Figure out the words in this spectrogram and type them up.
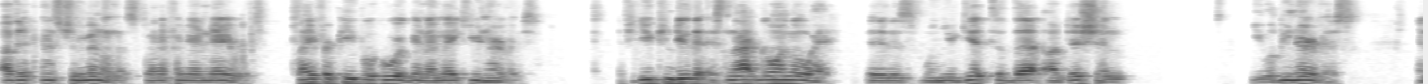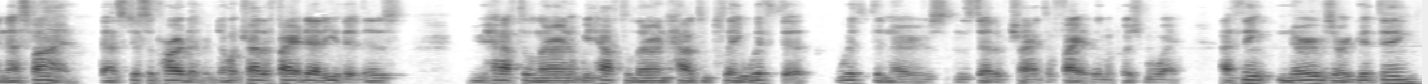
other instrumentalists, play in front of your neighbors, play for people who are going to make you nervous. If you can do that, it's not going away. It is when you get to that audition, you will be nervous, and that's fine. That's just a part of it. Don't try to fight that either. There's you have to learn. We have to learn how to play with it, with the nerves, instead of trying to fight them and push them away. I think nerves are a good thing.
